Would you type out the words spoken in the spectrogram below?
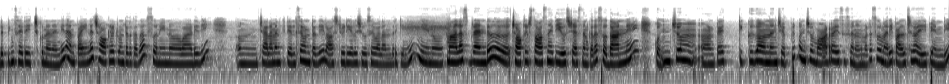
డ్రిప్పింగ్స్ అయితే ఇచ్చుకున్నానండి. దానిపైన చాక్లెట్ ఉంటుంది కదా సో నేను వాడేది. చాలామందికి తెలిసే ఉంటుంది. లాస్ట్ వీడియోలో చూసే వాళ్ళందరికీ. నేను మాలాస్ బ్రాండ్ చాక్లెట్ సాస్ని అయితే యూస్ చేస్తాను కదా సో దాన్నే కొంచెం అంటే థిక్గా ఉందని చెప్పి కొంచెం వాటర్ వేసేసాను అనమాట సో మరీ పల్చగా అయిపోయింది.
